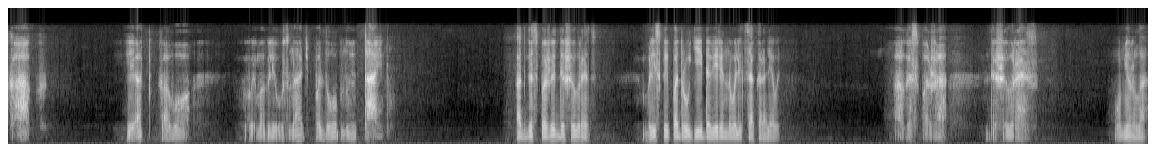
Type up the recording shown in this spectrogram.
«Как и от кого вы могли узнать подобную тайну?» «От госпожи де Шеврез, близкой подруги и доверенного лица королевы» а госпожа де Шеврез умерла.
